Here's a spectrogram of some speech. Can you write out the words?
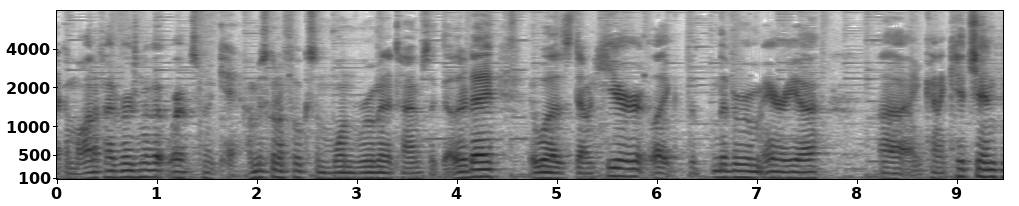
like a modified version of it where it's been okay. I'm just gonna focus on one room at a time. So like the other day, it was down here, like the living room area uh, and kind of kitchen,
